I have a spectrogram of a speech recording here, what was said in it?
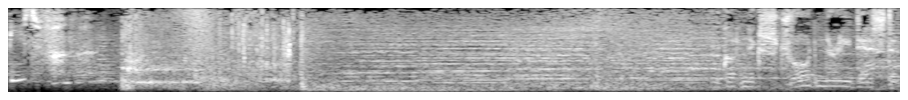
Beautiful. You've got an extraordinary destiny.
